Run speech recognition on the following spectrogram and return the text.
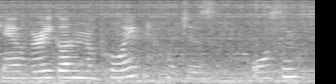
Okay, I've already gotten a point, which is awesome.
